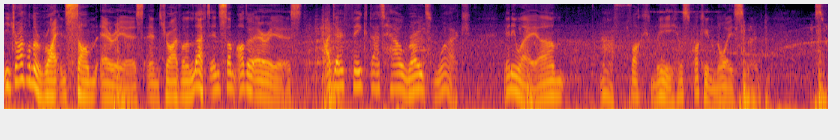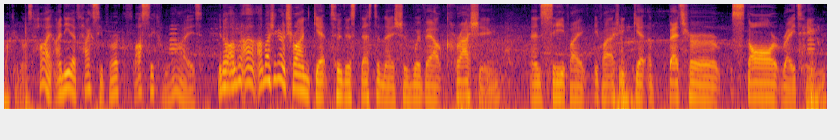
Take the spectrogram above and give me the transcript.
you drive on the right in some areas and drive on the left in some other areas. I don't think that's how roads work. Anyway, um... Ah, fuck me. This fucking noise, man. This fucking noise. Hi, I need a taxi for a classic ride. You know, I'm, I'm actually to try and get to this destination without crashing and see if I if I actually get a better star rating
